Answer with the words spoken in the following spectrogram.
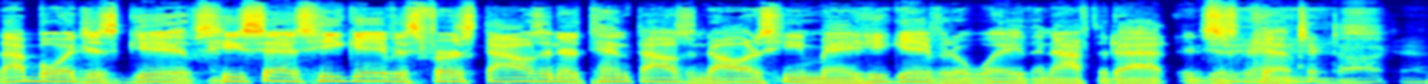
That boy just gives. He says he gave his first thousand or ten thousand dollars he made. He gave it away. Then after that, it just Instagram, kept. TikTok. Yeah.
